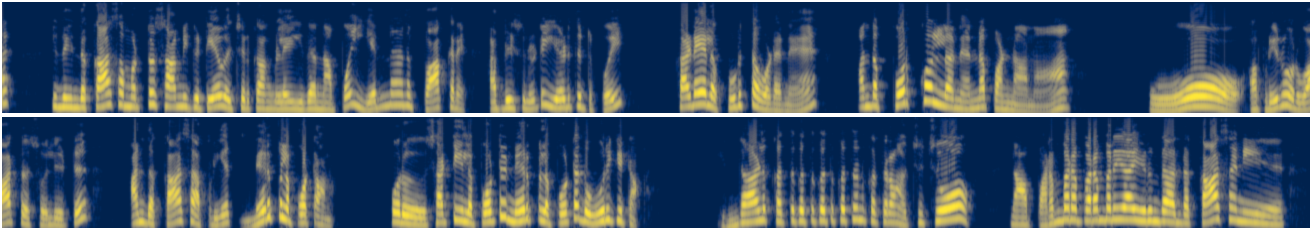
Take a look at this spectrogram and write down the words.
இந்த இந்த காசை மட்டும் சாமிக்கிட்டேயே வச்சிருக்காங்களே இதை நான் போய் என்னன்னு பார்க்குறேன் அப்படின்னு சொல்லிட்டு எடுத்துட்டு போய் கடையில் கொடுத்த உடனே அந்த பொற்கொல்லன் என்ன பண்ணானா ஓ அப்படின்னு ஒரு வார்த்தை சொல்லிட்டு அந்த காசை அப்படியே நெருப்பில் போட்டான் ஒரு சட்டியில் போட்டு நெருப்பில் போட்டு அதை உருக்கிட்டான். இந்த ஆள் கத்து கத்து கத்து கத்துன்னு கத்துறான். அச்சுச்சோ நான் பரம்பரை பரம்பரையாக இருந்த அந்த காசை நீ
